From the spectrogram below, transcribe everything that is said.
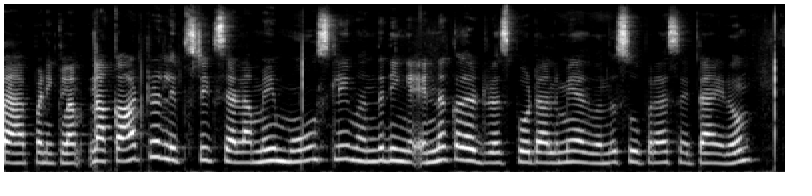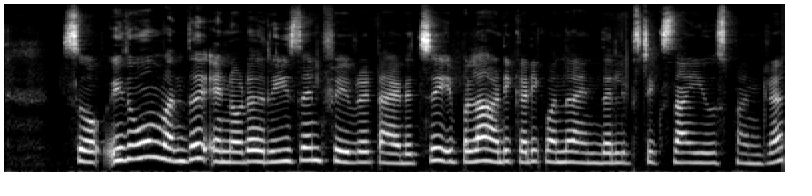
பேர் பண்ணிக்கலாம். நான் காட்டுற லிப்ஸ்டிக்ஸ் எல்லாமே மோஸ்ட்லி வந்து நீங்கள் என்ன கலர் ட்ரெஸ் போட்டாலுமே அது வந்து சூப்பராக செட் ஆகிடும் ஸோ இதுவும் வந்து என்னோட ரீசன்ட் ஃபேவரட் ஆகிடுச்சு இப்போல்லாம் அடிக்கடிக்கு வந்து நான் இந்த லிப்ஸ்டிக்ஸ் தான் யூஸ் பண்ணுறேன்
